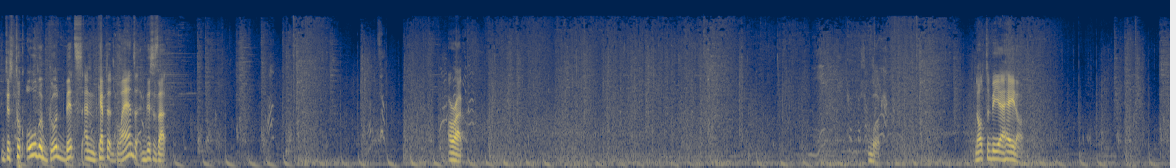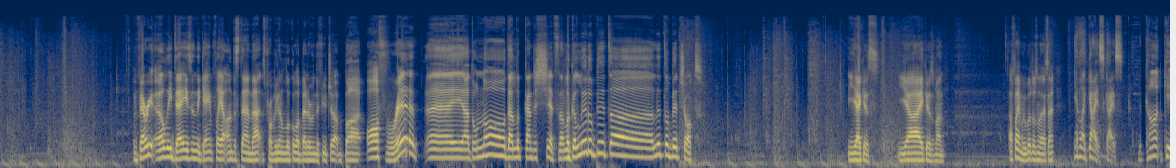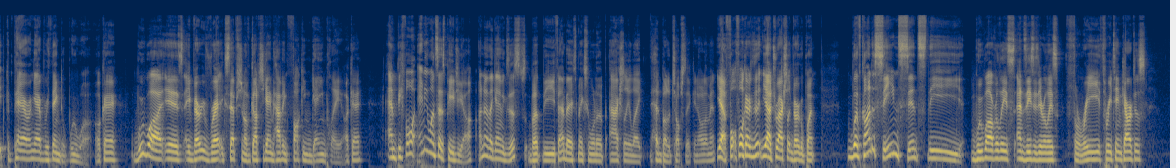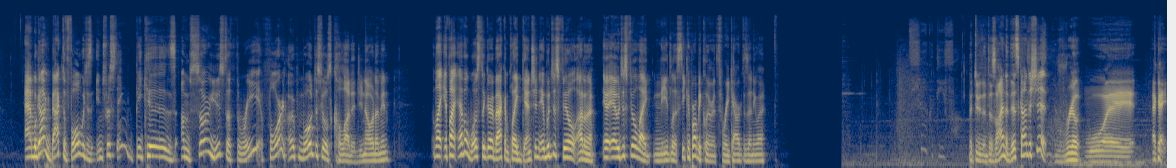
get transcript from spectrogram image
just took all the good bits and kept it bland, this is that. Alright. Not to be a hater. Very early days in the gameplay, I understand that. It's probably going to look a lot better in the future. But off rip, eh, I don't know. That look kind of shit. That look a little bit, uh, little bit shocked. Yikes. Yikes, man. I playing Wuwa, doesn't know I'm saying. Yeah, but like, guys, guys, we can't keep comparing everything to Wuwa, okay? Wuwa is a very rare exception of gacha game having fucking gameplay, okay? And before anyone says PGR, I know that game exists, but the fan base makes me want to actually like headbutt a chopstick. You know what I mean? Yeah, four, four characters. Yeah, true. Actually, very good point. We've kind of seen since the Wuwa release and ZZZ release three three team characters, and we're going back to four, which is interesting because I'm so used to three. Four in open world just feels cluttered. You know what I mean? Like if I ever was to go back and play Genshin, it would just feel I don't know. It, it would just feel like needless. You could probably clear it three characters anyway. But dude, the design of this kind of shit, really wait. Okay.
